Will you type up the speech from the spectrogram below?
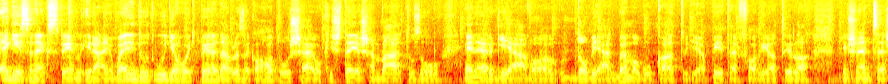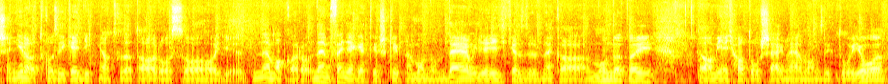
egészen extrém irányba elindult, úgy, ahogy például ezek a hatóságok is teljesen változó energiával dobják be magukat. Ugye a Péter Favi Attila és rendszeresen nyilatkozik, egyik nyilatkozat arról szól, hogy nem akar, nem fenyegetésképpen mondom, de ugye így kezdődnek a mondatai, ami egy hatóság nem hangzik túl jól.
